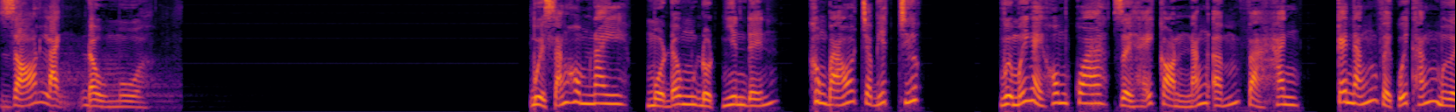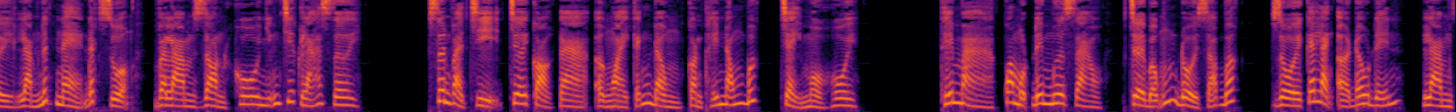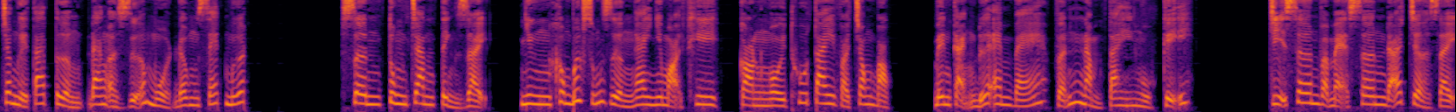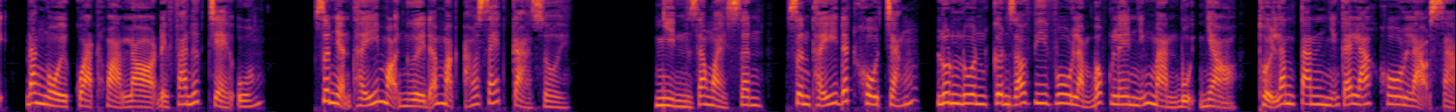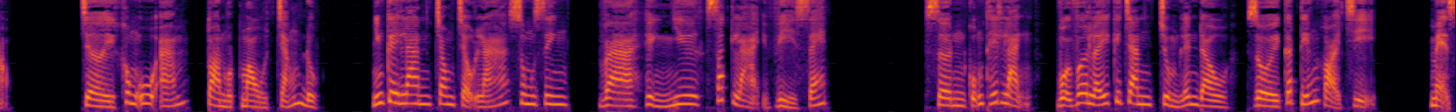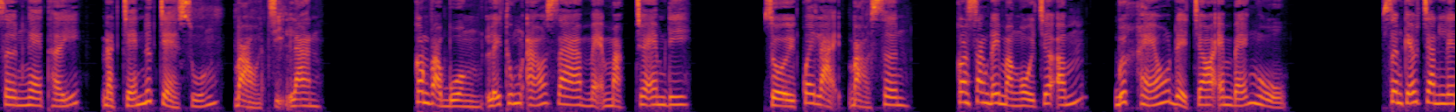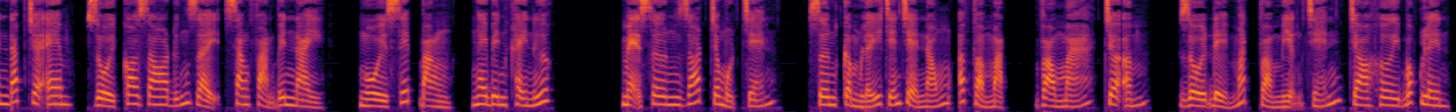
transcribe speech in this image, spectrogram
Gió lạnh đầu mùa Buổi sáng hôm nay, mùa đông đột nhiên đến, không báo cho biết trước. Vừa mới ngày hôm qua, trời hãy còn nắng ấm và hanh. Cái nắng về cuối tháng 10 làm nứt nẻ đất ruộng và làm giòn khô những chiếc lá rơi. Sơn và chị chơi cỏ gà ở ngoài cánh đồng còn thấy nóng bức, chảy mồ hôi. Thế mà qua một đêm mưa rào, trời bỗng đổi gió bấc, rồi cái lạnh ở đâu đến, làm cho người ta tưởng đang ở giữa mùa đông rét mướt. Sơn tung chăn tỉnh dậy, nhưng không bước xuống giường ngay như mọi khi, còn ngồi thu tay vào trong bọc. Bên cạnh đứa em bé vẫn nằm tay ngủ kỹ. Chị Sơn và mẹ Sơn đã trở dậy, đang ngồi quạt hỏa lò để pha nước chè uống. Sơn nhận thấy mọi người đã mặc áo rét cả rồi. Nhìn ra ngoài sân, Sơn thấy đất khô trắng, luôn luôn cơn gió vi vu làm bốc lên những màn bụi nhỏ, thổi lăn tăn những cái lá khô lạo xạo. Trời không u ám, toàn một màu trắng đục. Những cây lan trong chậu lá rung rinh và hình như sắt lại vì rét. Sơn cũng thấy lạnh, vội vơ lấy cái chăn trùm lên đầu rồi cất tiếng gọi chị. Mẹ Sơn nghe thấy, đặt chén nước chè xuống, bảo chị Lan. Con vào buồng lấy thúng áo ra mẹ mặc cho em đi. Rồi quay lại bảo Sơn, con sang đây mà ngồi cho ấm, bước khéo để cho em bé ngủ. Sơn kéo chăn lên đắp cho em, rồi co do đứng dậy sang phản bên này, ngồi xếp bằng ngay bên khay nước. Mẹ Sơn rót cho một chén, Sơn cầm lấy chén chè nóng ấp vào mặt, vào má cho ấm, rồi để mắt vào miệng chén cho hơi bốc lên.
